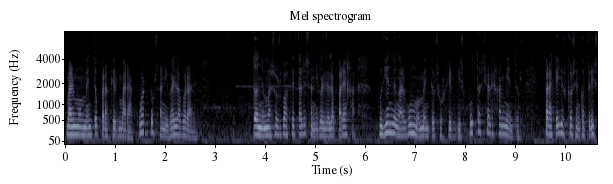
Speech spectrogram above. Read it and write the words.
Mal momento para firmar acuerdos a nivel laboral. Donde más os va a afectar es a nivel de la pareja, pudiendo en algún momento surgir disputas y alejamientos. Para aquellos que os encontréis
